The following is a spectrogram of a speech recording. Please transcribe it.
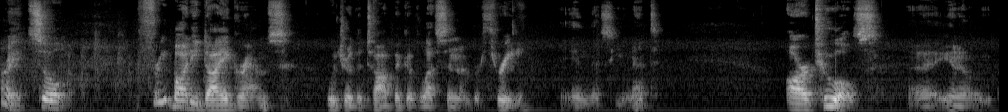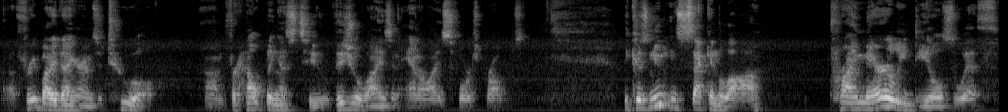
All right, so free body diagrams, which are the topic of lesson number three in this unit, are tools. Uh, you know, a free body diagram is a tool um, for helping us to visualize and analyze force problems. Because Newton's second law primarily deals with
